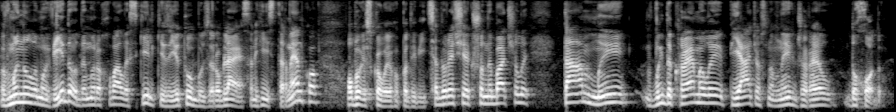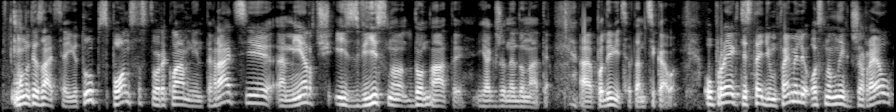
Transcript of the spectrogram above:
В минулому відео, де ми рахували, скільки з Ютубу заробляє Сергій Стерненко, обов'язково його подивіться, до речі, якщо не бачили. Там ми видокремили 5 основних джерел доходу: монетизація YouTube, спонсорство, рекламні інтеграції, е, мерч і, звісно, донати. Як же не донати? Е, Подивіться, там цікаво. У проєкті Stadium Family основних джерел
